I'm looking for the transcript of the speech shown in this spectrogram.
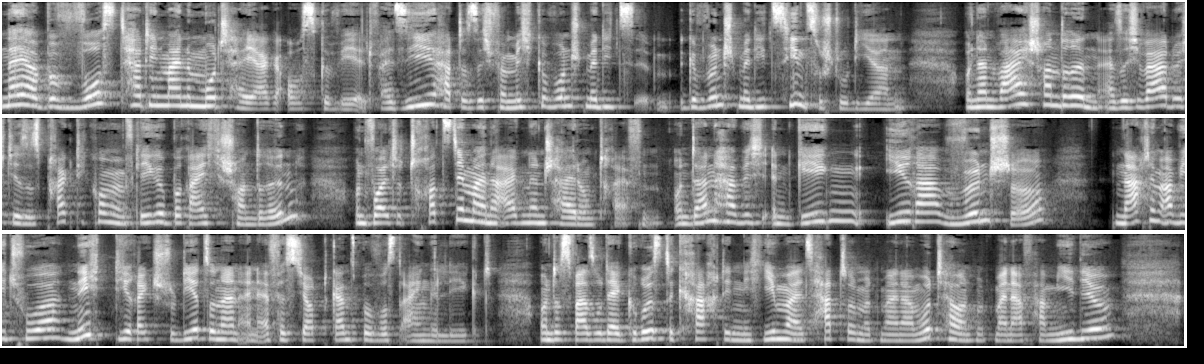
Naja, bewusst hat ihn meine Mutter ja ausgewählt, weil sie hatte sich für mich gewünscht, Medizin, gewünscht, Medizin zu studieren. Und dann war ich schon drin. Also ich war durch dieses Praktikum im Pflegebereich schon drin und wollte trotzdem meine eigene Entscheidung treffen. Und dann habe ich entgegen ihrer Wünsche nach dem Abitur nicht direkt studiert, sondern ein FSJ ganz bewusst eingelegt. Und das war so der größte Krach, den ich jemals hatte mit meiner Mutter und mit meiner Familie.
